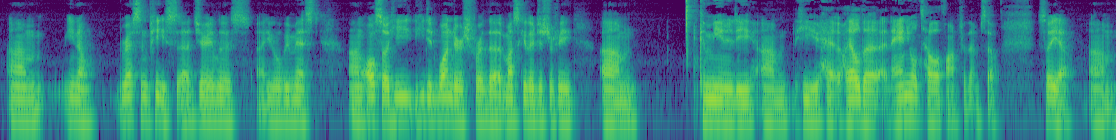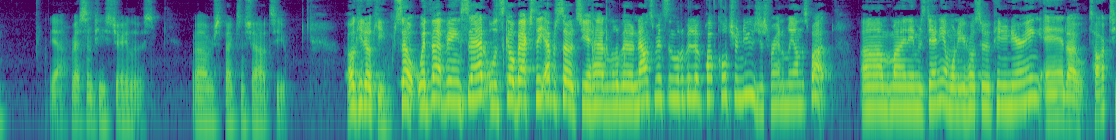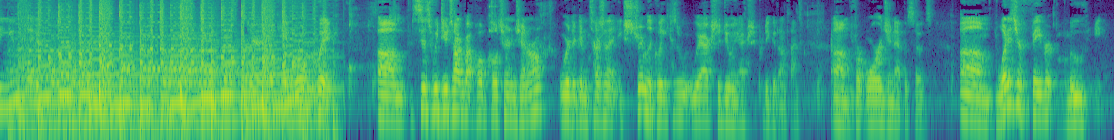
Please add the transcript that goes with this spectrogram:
um, you know, rest in peace, uh, Jerry Lewis. Uh, you will be missed. Um, also, he he did wonders for the muscular dystrophy um, community. Um, he ha- held a, an annual telethon for them. So, so yeah, um, yeah. Rest in peace, Jerry Lewis. Uh, respect and shout out to you. Okie dokie. So, with that being said, let's go back to the episode. So, you had a little bit of announcements and a little bit of pop culture news just randomly on the spot. Um, my name is Danny. I'm one of your hosts of Opinioneering, and I will talk to you later. Okay, real quick. Um, since we do talk about pop culture in general, we're going to touch on that extremely quick because we're actually doing actually pretty good on time um, for origin episodes. Um, what is your favorite movie?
